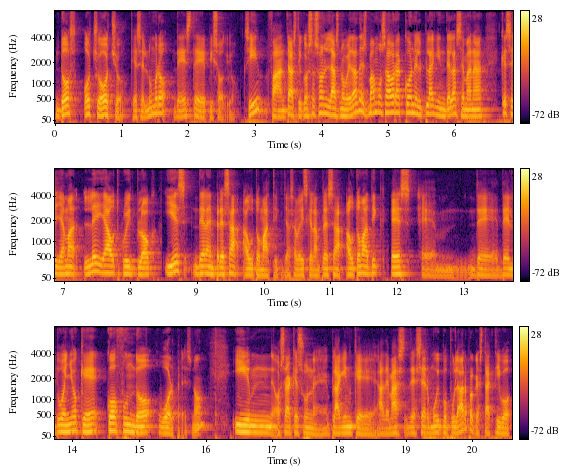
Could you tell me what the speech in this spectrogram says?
288, que es el número de este episodio. ¿Sí? Fantástico esas son las novedades. Vamos ahora con el plugin de la semana que se llama Layout Grid Block y es de la empresa Automatic. Ya sabéis que la empresa Automatic es em, del dueño que cofundó WordPress, ¿no? Y, mm, o sea que es un eh, plugin que, además de ser muy popular, porque está activo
